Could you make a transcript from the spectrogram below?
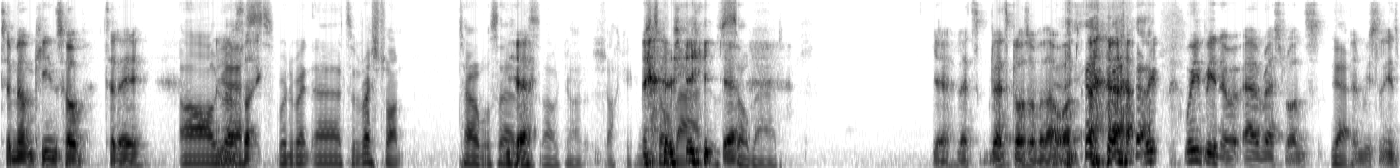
to Milton Keynes Hub today. Oh, and yes. Like, when we went uh, to the restaurant. Terrible service. Yeah. Oh, God, it was shocking. It was so bad. It was yeah. so bad. Yeah, let's let's gloss over that one. we, we've been to uh, restaurants, Yeah. and recently it's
